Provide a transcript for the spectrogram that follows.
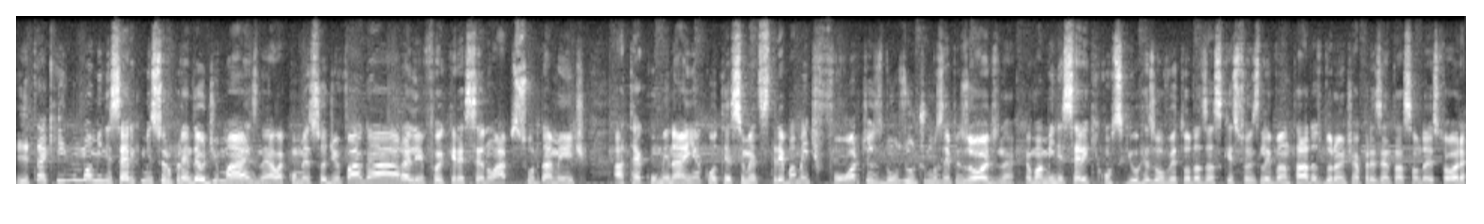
E tá aqui numa minissérie que me surpreendeu demais, né? Ela começou devagar ali, foi crescendo absurdamente, até culminar em acontecimentos extremamente fortes nos últimos episódios, né? É uma minissérie que conseguiu resolver todas as questões levantadas durante a apresentação da história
